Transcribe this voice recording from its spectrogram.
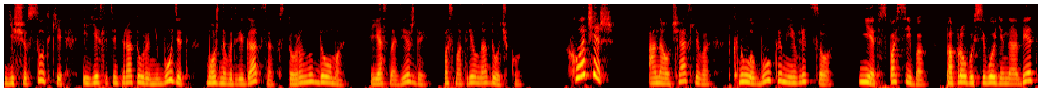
Еще сутки, и если температуры не будет, можно выдвигаться в сторону дома. Я с надеждой посмотрел на дочку. «Хочешь?» Она участливо ткнула булкой мне в лицо. «Нет, спасибо. Попробуй сегодня на обед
